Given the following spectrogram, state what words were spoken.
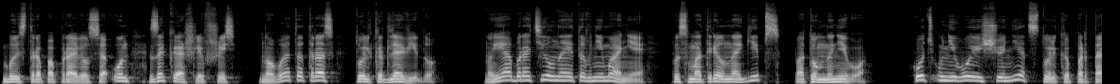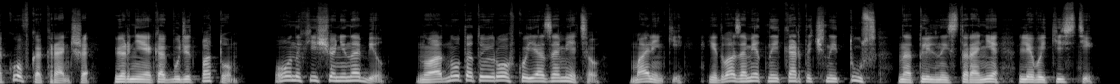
Быстро поправился он, закашлившись, но в этот раз только для виду. Но я обратил на это внимание, посмотрел на гипс, потом на него. Хоть у него еще нет столько портаков, как раньше, вернее, как будет потом, он их еще не набил. Но одну татуировку я заметил, маленький, едва заметный карточный туз на тыльной стороне левой кисти,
